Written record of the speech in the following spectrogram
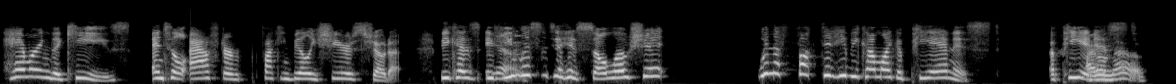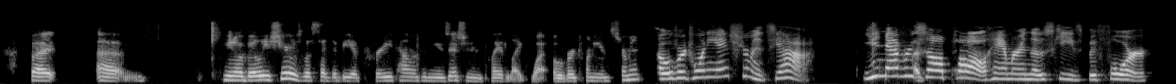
hammering the keys until after fucking Billy Shears showed up. Because if Yeah. you listen to his solo shit, when the fuck did he become like a pianist? A pianist. I don't know, but um, you know, Billy Shears was said to be a pretty talented musician who played like what over twenty instruments. Over 20 instruments, yeah. You never Uh, saw Paul hammering those keys before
